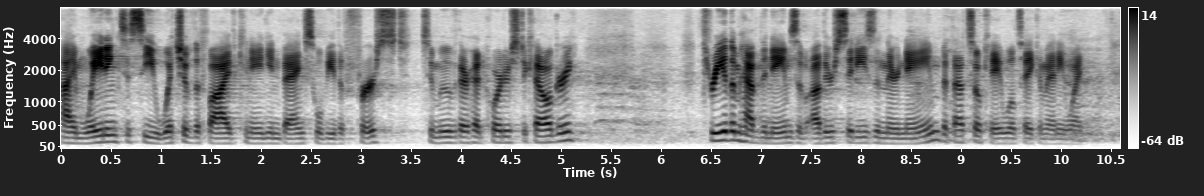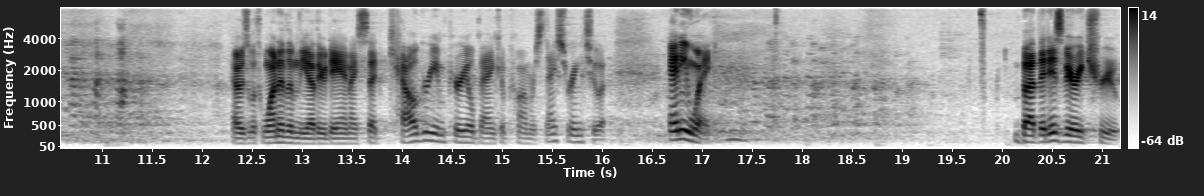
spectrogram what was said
I'm waiting to see which of the five Canadian banks will be the first to move their headquarters to Calgary. Three of them have the names of other cities in their name, but that's okay, we'll take them anyway. I was with one of them the other day and I said, Calgary Imperial Bank of Commerce. Nice ring to it. Anyway, but that is very true.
